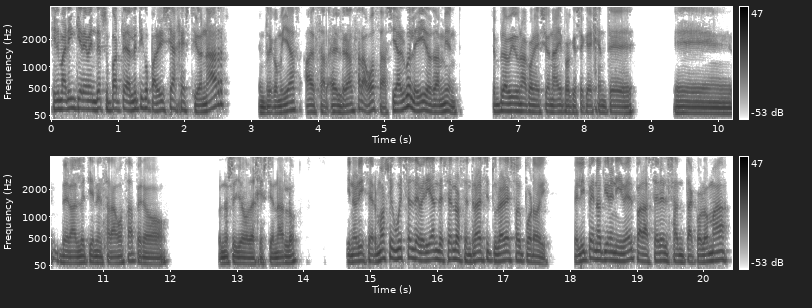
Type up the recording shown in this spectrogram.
Gilmarín quiere vender su parte de Atlético para irse a gestionar, entre comillas, al el Real Zaragoza. Sí, algo he leído también. Siempre ha habido una conexión ahí porque sé que hay gente eh, del Atleti en el Zaragoza, pero pues no sé yo lo de gestionarlo. Y nos dice, Hermoso y Witzel deberían de ser los centrales titulares hoy por hoy. Felipe no tiene nivel para ser el Santa Coloma,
